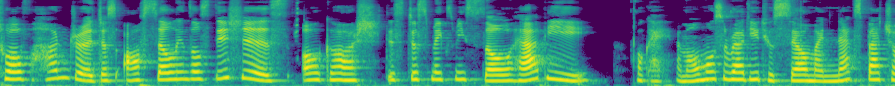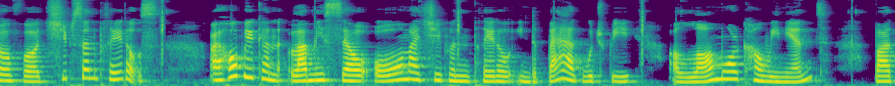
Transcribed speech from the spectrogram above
1200 just off selling those dishes. Oh gosh, this just makes me so happy. Okay, I'm almost ready to sell my next batch of uh, chips and potatoes. I hope you can let me sell all my chips and potato in the bag, which would be a lot more convenient. But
